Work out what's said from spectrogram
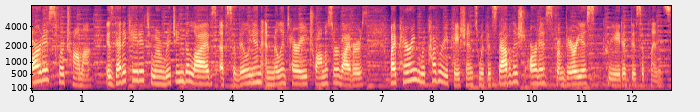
Artists for Trauma is dedicated to enriching the lives of civilian and military trauma survivors by pairing recovery patients with established artists from various creative disciplines.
